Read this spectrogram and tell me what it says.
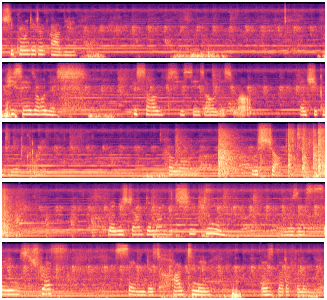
She pointed at Adi. He says all this. He saw he says all this, mom. And she continued crying. Her mom was shocked. Maybe shocked along with she too It was in same stress, same disheartening that of Ananya.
